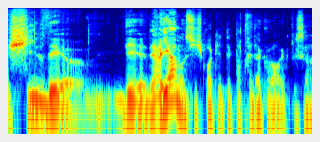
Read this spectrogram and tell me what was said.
Chill des, euh, des, des aussi, je crois, qui était pas très d'accord avec tout ça.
